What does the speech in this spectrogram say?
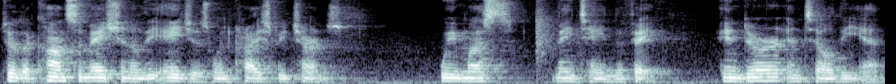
to the consummation of the ages when Christ returns, we must maintain the faith, endure until the end.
